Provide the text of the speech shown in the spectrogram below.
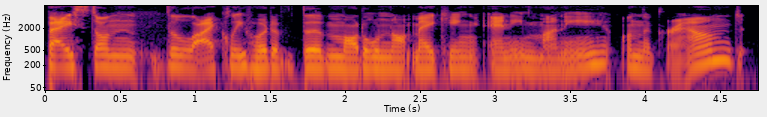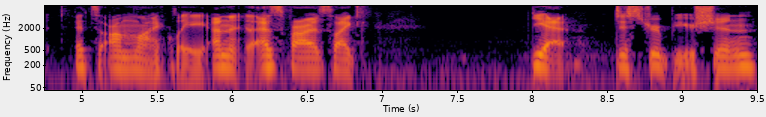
based on the likelihood of the model not making any money on the ground, it's unlikely. And as far as like, yeah, distribution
